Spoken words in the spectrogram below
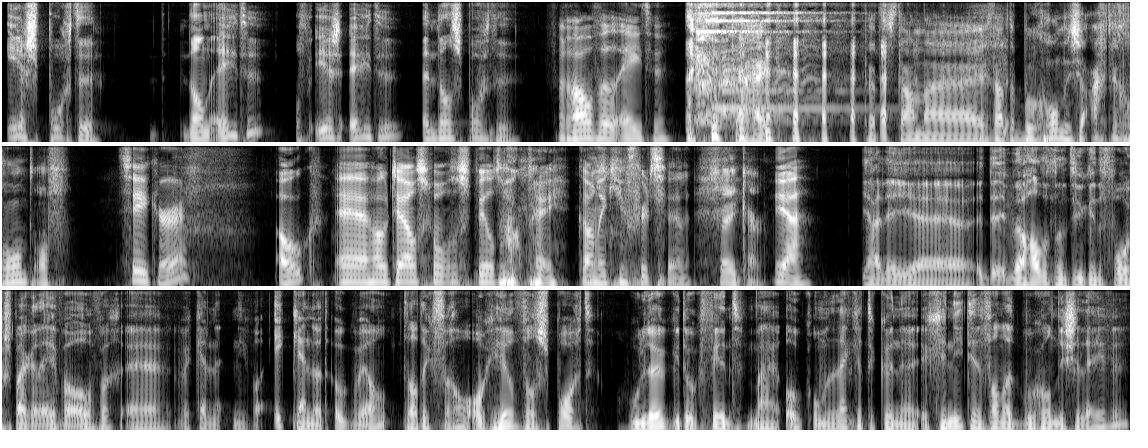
Eerst sporten, dan eten of eerst eten en dan sporten? Vooral veel eten. Kijk, dat is dan uh, is dat de Bourgondische achtergrond of? Zeker. Ook. Uh, hotelschool speelt ook mee, kan ik je vertellen. Zeker. Ja. Ja, nee, uh, we hadden het natuurlijk in de voorgesprek al even over. we kennen in ieder geval, ik ken dat ook wel, dat ik vooral ook heel veel sport hoe leuk ik het ook vind, maar ook om lekker te kunnen genieten van het Bourgondische leven.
